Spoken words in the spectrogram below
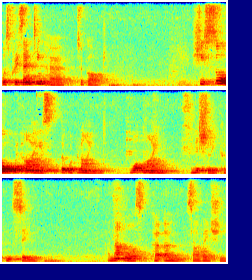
was presenting her to God. She saw with eyes that were blind what mine initially couldn't see, and that was her own salvation.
